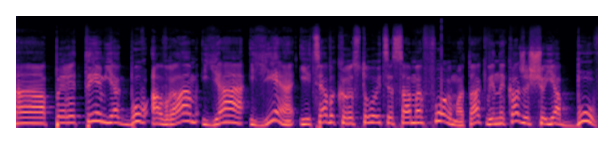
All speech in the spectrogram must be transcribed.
А, перед тим, як був Авраам, я є, і ця використовується саме форма. Так він не каже, що я був.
